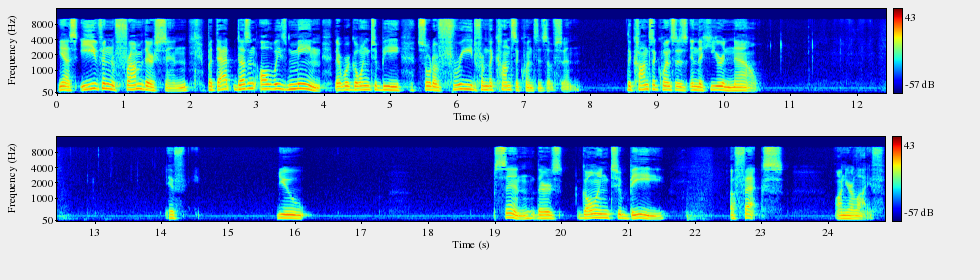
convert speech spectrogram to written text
yes, even from their sin, but that doesn't always mean that we're going to be sort of freed from the consequences of sin. The consequences in the here and now. If you sin, there's going to be effects on your life.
